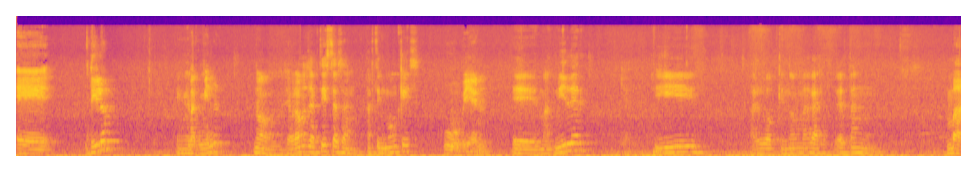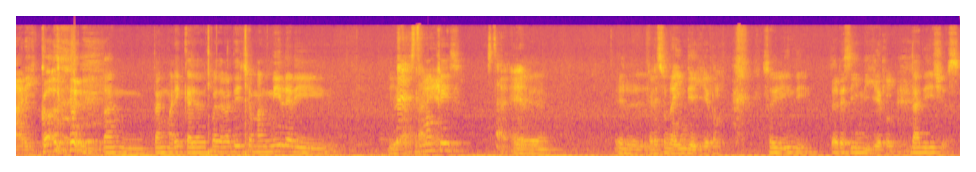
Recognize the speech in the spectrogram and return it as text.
Eh, Dylan, el- Mac Miller. No, si hablamos de artistas, Arctic Monkeys, Uh, bien. eh, Mac Miller y algo que no me haga ver tan Marico. tan tan marica ya después de haber dicho Mac Miller y, y Arctic está bien. Monkeys. Está bien. eh, el, Eres una indie girl. soy indie, Eres indie girl. daddy issues.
